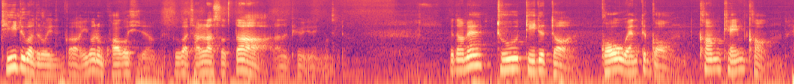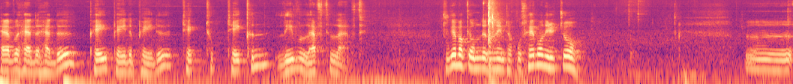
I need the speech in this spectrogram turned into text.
did가 들어 있으니까 이거는 과거 말이야. 그가 잘났었다 라는 표현이 된 겁니다. 그 다음에 do, did, done, go, went, gone, come, came, come, have, had, had, pay, paid, paid, take, took, taken, leave, left, left. 두 개밖에 없는데 선생님 자꾸 세 번 읽죠? 어,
